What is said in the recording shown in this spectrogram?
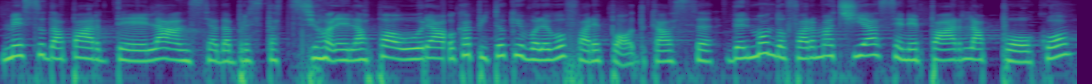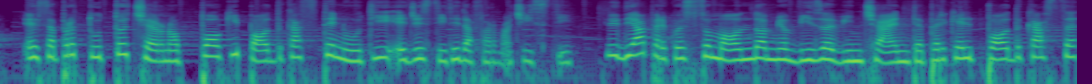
Messo da parte l'ansia da prestazione e la paura, ho capito che volevo fare podcast. Del mondo farmacia se ne parla poco e soprattutto c'erano pochi podcast tenuti e gestiti da farmacisti. L'idea per questo mondo a mio avviso è vincente perché il podcast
